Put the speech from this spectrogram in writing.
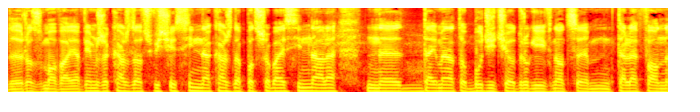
rozmowa? Ja wiem, że każda oczywiście jest inna, każda potrzeba jest inna, ale mm, dajmy na to, budzi cię o drugiej w nocy mm, telefon,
